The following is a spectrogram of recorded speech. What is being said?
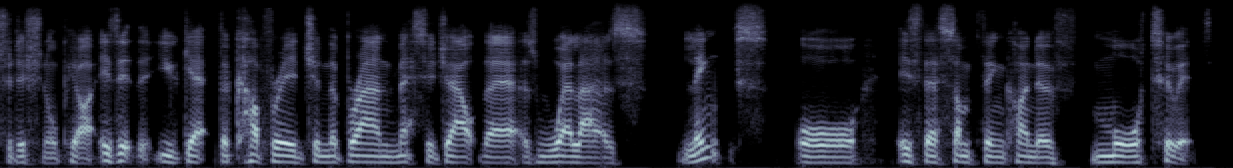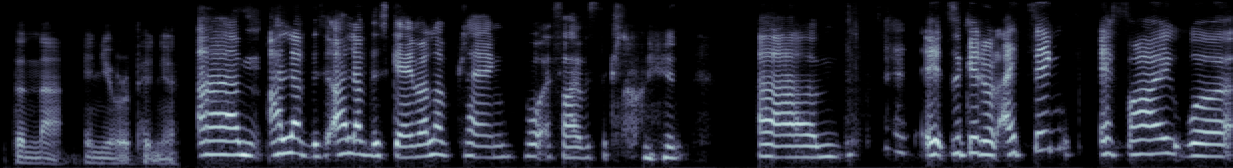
traditional PR? Is it that you get the coverage and the brand message out there as well as links, or is there something kind of more to it than that, in your opinion? Um, I love this. I love this game. I love playing. What if I was the client? Um, it's a good one. I think if I were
